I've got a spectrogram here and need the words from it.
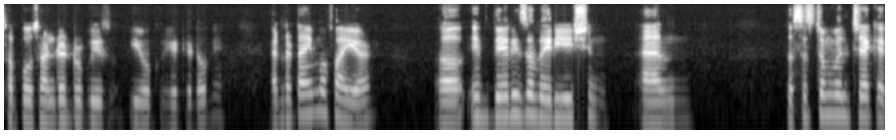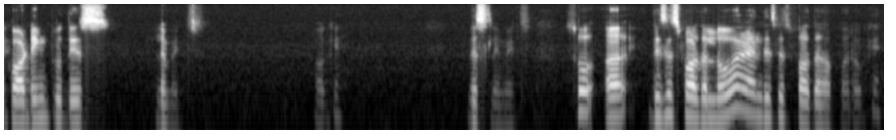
suppose 100 rupees PO created okay? At the time of IR uh, if there is a variation and the system will check according to this limits. Okay? This limits. So uh, this is for the lower and this is for the upper okay?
